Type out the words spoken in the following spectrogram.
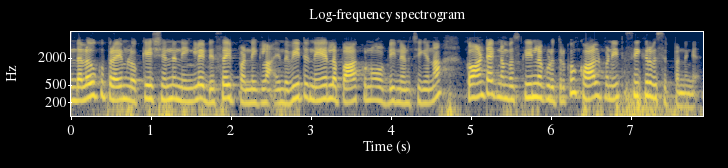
எந்த அளவுக்கு ப்ரைம் லொக்கேஷன் நீங்களே டிசைட் பண்ணிக்கலாம். இந்த வீட்டை நேரில் பார்க்கணும் அப்படின்னு நினச்சிங்கன்னா காண்டாக்ட் நம்பர் ஸ்க்ரீனில் கொடுத்துருக்கோம். கால் பண்ணிவிட்டு சீக்கிரம் விசிட் பண்ணுங்கள்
